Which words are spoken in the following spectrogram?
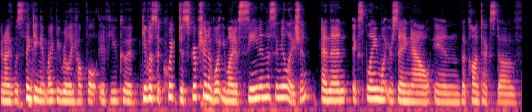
And I was thinking it might be really helpful if you could give us a quick description of what you might have seen in the simulation and then explain what you're saying now in the context of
